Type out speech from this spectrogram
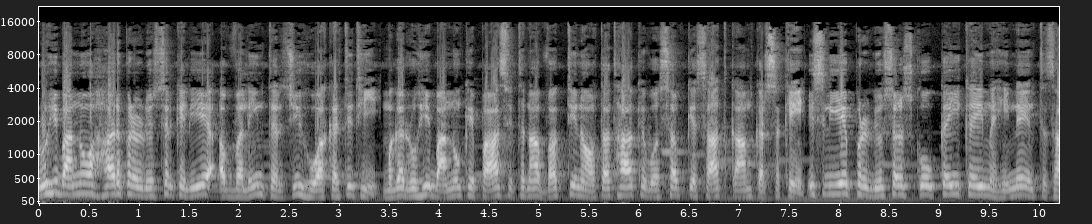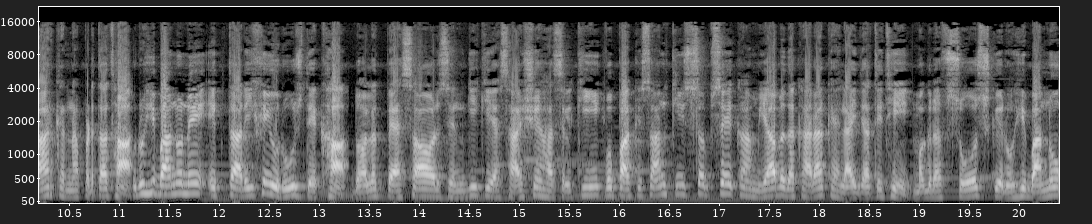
रूही बानो हर प्रोड्यूसर के लिए अव्वलीन तरजीह हुआ करती थी, मगर रूही बानो के पास इतना वक्त ही न होता था कि वो सबके साथ काम कर सके। इसलिए प्रोड्यूसर्स को कई कई महीने इंतज़ार करना पड़ता था। रूही बानो ने एक तारीखी उरूज देखा। दौलत, पैसा और ज़िंदगी की आसाइशें हासिल की, वो पाकिस्तान की सबसे कामयाब अदाकारा कहलाई जाती थी। मगर अफसोस के रूही बानो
